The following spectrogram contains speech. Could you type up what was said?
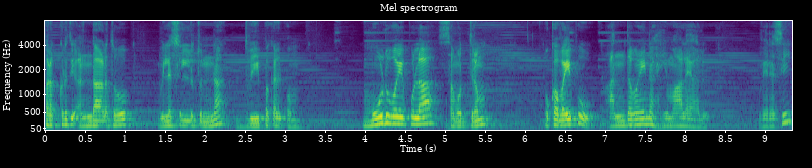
ప్రకృతి అందాలతో విలసిల్లుతున్న ద్వీపకల్పం. మూడు వైపులా సముద్రం ఒకవైపు అందమైన హిమాలయాలు వెరసి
